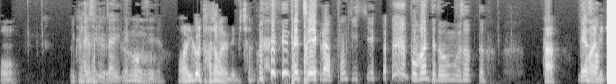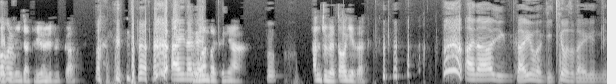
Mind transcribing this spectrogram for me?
어. 이 괜찮게 81짜리 내가 어. 없애줘. 와, 이걸 다 잡아냈네. 미쳤다. 나 쟤라 보기 싫어. 보만다 너무 무섭다. 자, 내가 성환이 선빵을- 개굴린자 대여해줄까? 아니, 나 그, 고만다 그냥, 어. 한 줌의 떡이다. 아, 나 아직 가이오가 개 키워서 가야겠네.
